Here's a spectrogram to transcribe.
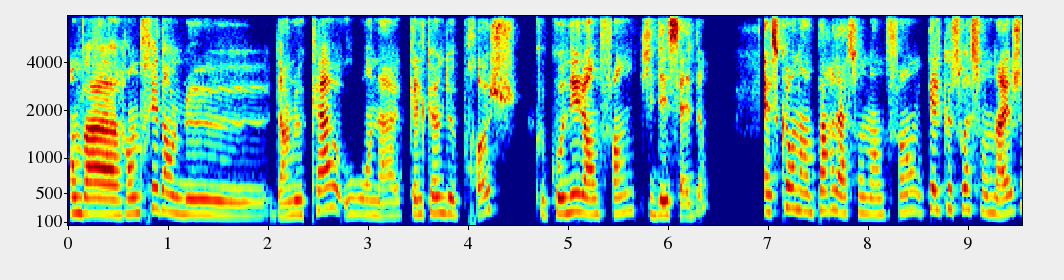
on va rentrer dans le, dans le cas où on a quelqu'un de proche que connaît l'enfant qui décède. Est-ce qu'on en parle à son enfant, quel que soit son âge?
